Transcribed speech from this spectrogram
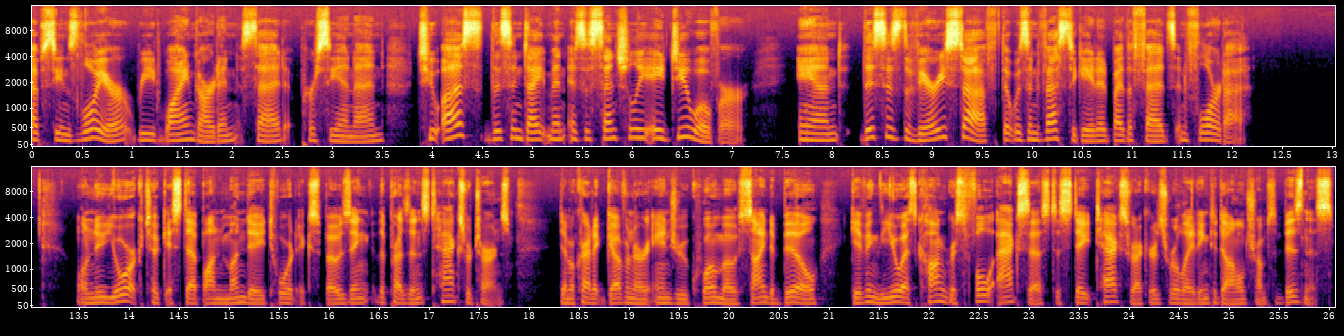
Epstein's lawyer, Reid Weingarten, said per CNN, To us, this indictment is essentially a do over. And this is the very stuff that was investigated by the feds in Florida. Well, New York took a step on Monday toward exposing the president's tax returns. Democratic Governor Andrew Cuomo signed a bill giving the U.S. Congress full access to state tax records relating to Donald Trump's business.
